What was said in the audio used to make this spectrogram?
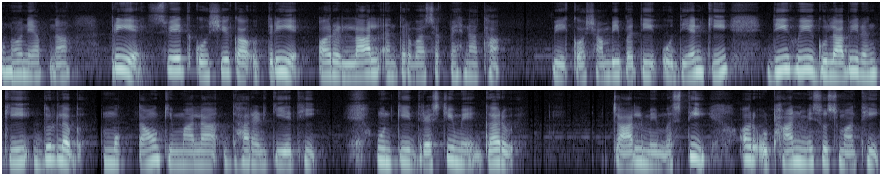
उन्होंने अपना प्रिय श्वेत कोशीय का उत्तरीय और लाल अंतर्वासक पहना था। वे कौशाम्बीपति उदयन की दी हुई गुलाबी रंग की दुर्लभ मुक्ताओं की माला धारण किए थी। उनकी दृष्टि में गर्व चाल में मस्ती और उठान में सुषमा थी।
